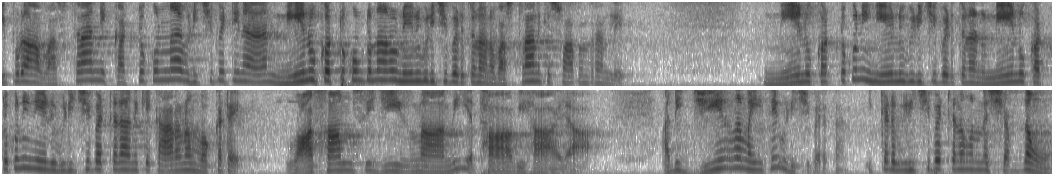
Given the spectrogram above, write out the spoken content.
ఇప్పుడు ఆ వస్త్రాన్ని కట్టుకున్నా విడిచిపెట్టినా నేను కట్టుకుంటున్నాను నేను విడిచిపెడుతున్నాను వస్త్రానికి స్వాతంత్రం లేదు. నేను కట్టుకుని నేను విడిచిపెడుతున్నాను. నేను కట్టుకుని నేను విడిచిపెట్టడానికి కారణం ఒక్కటే. వాసాంసి జీర్ణాన్ని యథావిహాయ. అది జీర్ణమైతే విడిచిపెడతాను. ఇక్కడ విడిచిపెట్టడం అన్న శబ్దం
